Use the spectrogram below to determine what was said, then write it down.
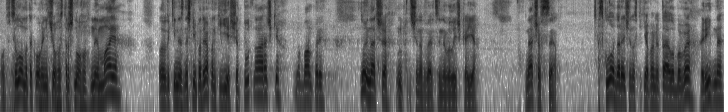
От, в цілому такого нічого страшного немає. Але такі незначні подряпинки є ще тут на арочці, на бампері. Ну, іначе, ну ще на дверці невеличка є. Іначе все. Скло, до речі, наскільки я пам'ятаю, лобове, рідне.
